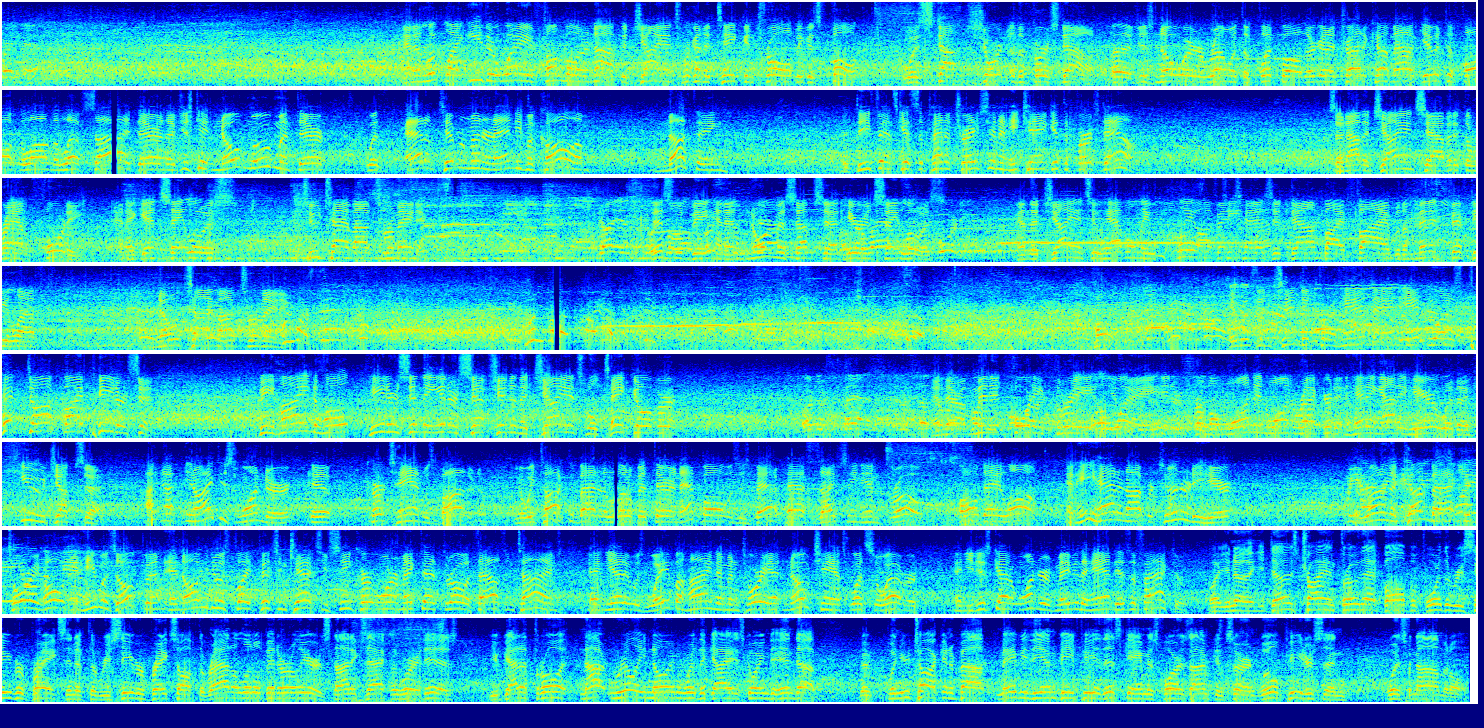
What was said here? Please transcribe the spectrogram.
And it looked like either way, fumble or not, the Giants were going to take control because Faulk was stopped short of the first down. Just nowhere to run with the football. They're going to try to come out, give it to Faulk along the left side there, and they're just getting no movement there with Adam Timmerman and Andy McCollum. Nothing. The defense gets the penetration, and he can't get the first down. So now the Giants have it at the Ram 40. And again, St. Louis Two timeouts remaining. This would be an enormous upset here in St. Louis. And the Giants, who have only playoff team, has it down by five with a minute 50 left. No timeouts remaining. Was intended for him, and it was picked off by Peterson. Behind Holt, Peterson the interception, and the Giants will take over. And they're a minute 43 away from a one and one record and heading out of here with a huge upset. I, you know, I just wonder if Kurt's hand was bothering him. You know, we talked about it a little bit there, and that ball was as bad a pass as I've seen him throw all day long. And he had an opportunity here running the comeback and Torry Holt, and he was open, and all you do is play pitch and catch. You've seen Kurt Warner make that throw a thousand times, and yet it was way behind him, and Torry had no chance whatsoever. And you just got to wonder if maybe the hand is a factor. Well, you know, he does try and throw that ball before the receiver breaks, and if the receiver breaks off the route a little bit earlier, it's not exactly where it is. You've got to throw it not really knowing where the guy is going to end up. But when you're talking about maybe the MVP of this game, as far as I'm concerned, Will Peterson was phenomenal.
